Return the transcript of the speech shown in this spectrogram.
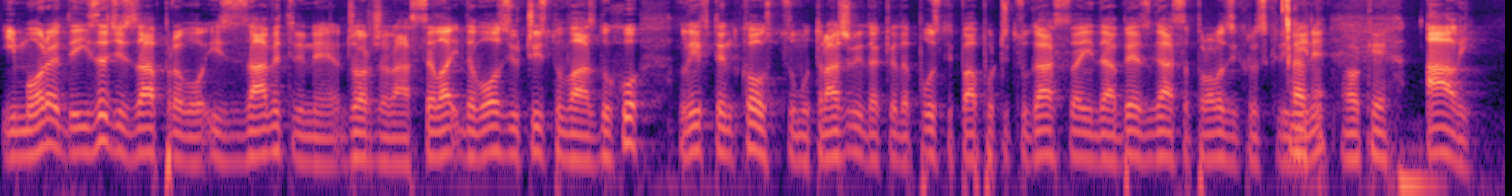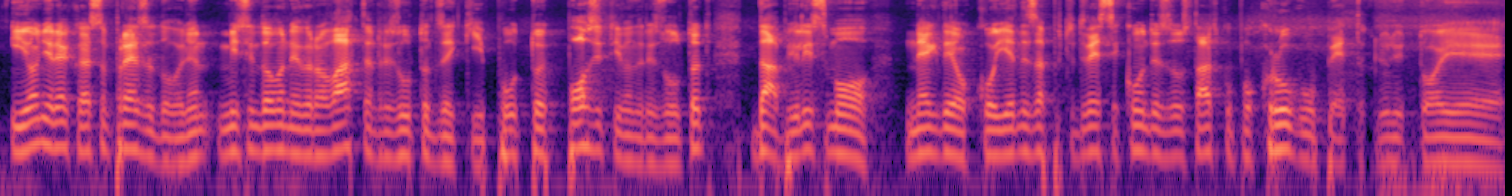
i morao je da izađe zapravo iz zavetrine Georgea Russella i da vozi u čistom vazduhu. Lift and coast su mu tražili, dakle da pusti papučicu gasa i da bez gasa prolazi kroz krivine. Okay. Ali, i on je rekao, ja sam prezadovoljan, mislim da ovo je neverovatan rezultat za ekipu, to je pozitivan rezultat. Da, bili smo negde oko 1,2 sekunde za ostatku po krugu u petak, ljudi, to je...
